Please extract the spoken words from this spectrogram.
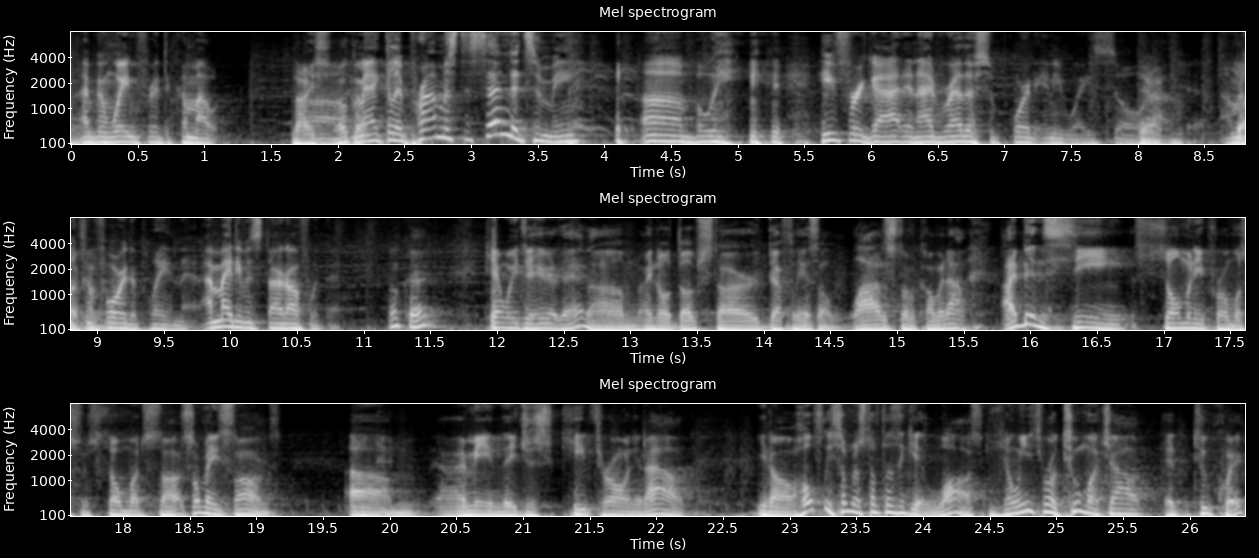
I've been waiting for it to come out. Nice. Uh, okay. Immaculate promised to send it to me, um, but we, he forgot, and I'd rather support anyway. So Yeah, uh, I'm definitely. looking forward to playing that. I might even start off with that. Okay. Can't wait to hear that. Um, I know Dubstar definitely has a lot of stuff coming out. I've been seeing so many promos for so much, so, so many songs. Um, I mean, they just keep throwing it out. You know, hopefully some of the stuff doesn't get lost. You know, when you throw too much out at, too quick,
